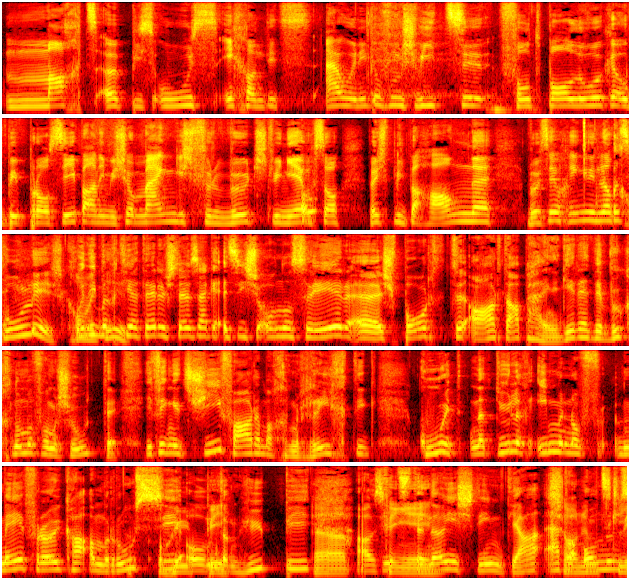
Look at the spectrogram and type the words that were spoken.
macht es etwas aus. Ich könnte jetzt auch nicht auf dem Schweizer Football schauen und bei Pro7 habe ich mich schon manchmal verwünscht, wie ich einfach so, weißt du, bleibe hängen, weil es einfach irgendwie noch cool ist. Und ich möchte kommentiert. an dieser Stelle sagen, es ist auch noch sehr äh, Sportart abhängig. Ich rede wirklich nur vom Shooten. Ich finde, das Skifahren machen wir richtig gut. Natürlich immer noch mehr Freude gehabt am Russi Hüppi. und am Hüppi, Ja, als jetzt der neue stimmt. Ja, eben schon auch nicht das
